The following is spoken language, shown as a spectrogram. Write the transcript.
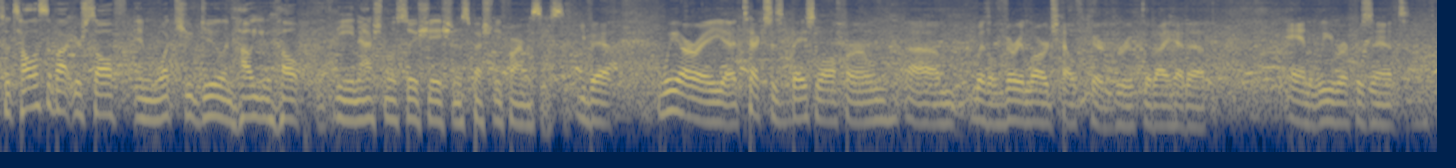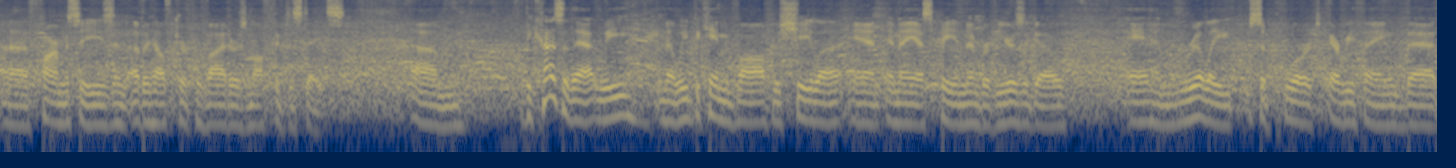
So tell us about yourself and what you do and how you help the National Association of Specialty Pharmacies. You bet. We are a, a Texas-based law firm um, with a very large healthcare group that I head up, and we represent uh, pharmacies and other healthcare providers in all 50 states. Um, because of that, we, you know, we became involved with Sheila and NASP a number of years ago, and really support everything that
